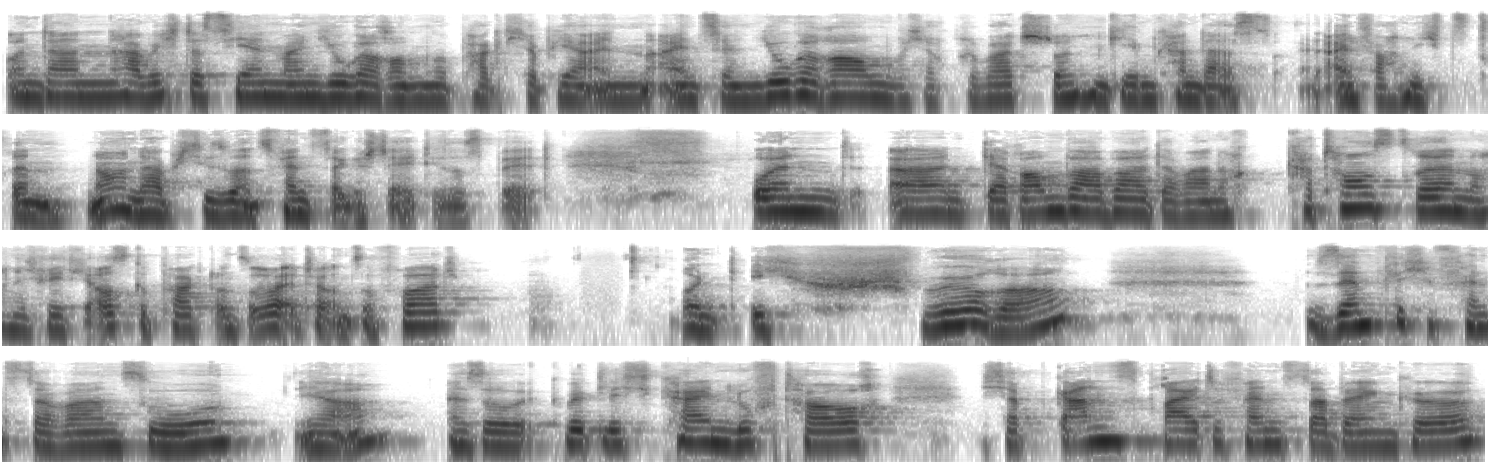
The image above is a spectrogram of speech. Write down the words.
und dann habe ich das hier in meinen Yogaraum gepackt. Ich habe hier einen einzelnen Yogaraum, wo ich auch Privatstunden geben kann, da ist einfach nichts drin. Ne? Und da habe ich die so ans Fenster gestellt, dieses Bild. Und äh, der Raum war aber, da waren noch Kartons drin, noch nicht richtig ausgepackt und so weiter und so fort. Und ich schwöre, sämtliche Fenster waren zu, ja, also wirklich kein Lufthauch. Ich habe ganz breite Fensterbänke.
